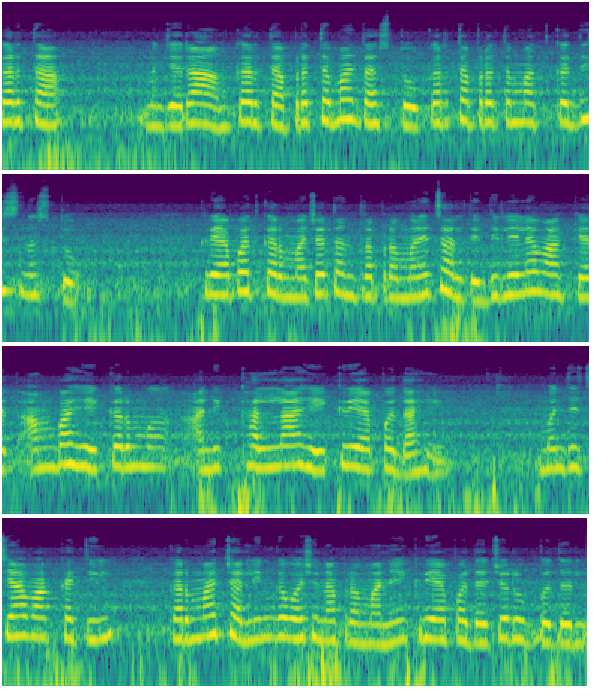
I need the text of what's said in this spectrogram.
करता म्हणजे राम करता प्रथमात असतो. करता प्रथमात कधीच नसतो. क्रियापद कर्माच्या तंत्राप्रमाणे चालते. दिलेल्या वाक्यात आंबा हे कर्म आणि खाल्ला हे क्रियापद आहे. म्हणजेच या वाक्यातील कर्माच्या लिंगवचनाप्रमाणे क्रियापदाचे रूप बदल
